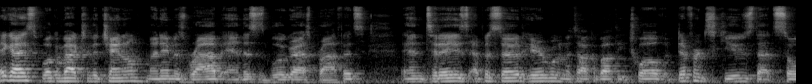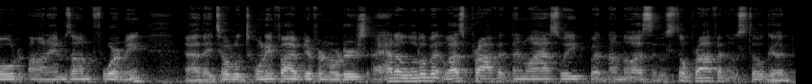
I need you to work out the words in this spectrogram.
Hey guys, welcome back to the channel. My name is Rob and this is Bluegrass Profits. In today's episode here, we're going to talk about the 12 different SKUs that sold on Amazon for me. Uh, they totaled 25 different orders. I had a little bit less profit than last week, but nonetheless, it was still profit it was still good.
